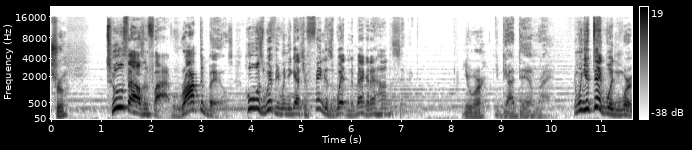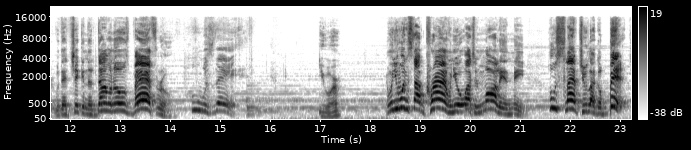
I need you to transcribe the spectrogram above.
True. 2005, Rock the Bells. Who was with you when you got your fingers wet in the back of that Honda Civic? You were. You goddamn right. And when your dick wouldn't work with that chick in the Domino's bathroom, who was there? You were. And when you wouldn't stop crying when you were watching Marley and me, who slapped you like a bitch?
